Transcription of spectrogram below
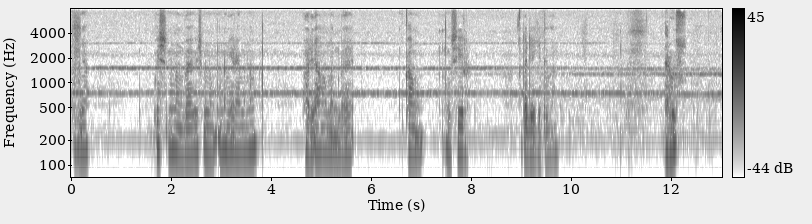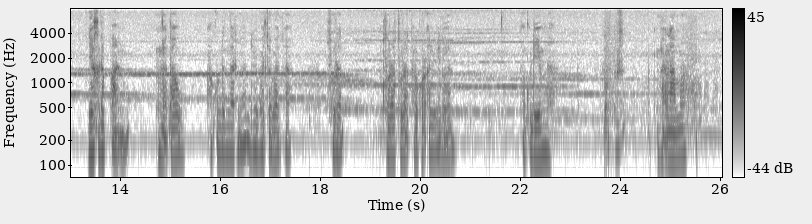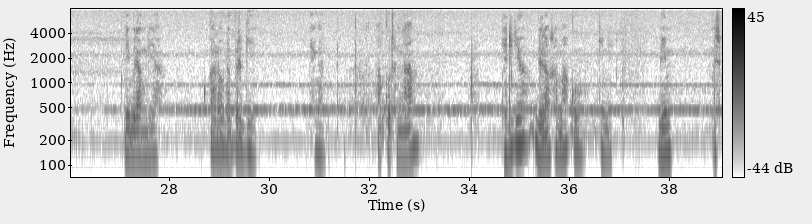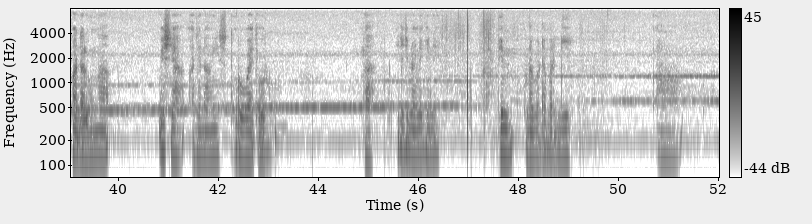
katanya. Wis menang baik wis menang. Menang ya menang. Bari angaman baik kang ngusir. Kata dia gitu kan. Terus dia ke depan. Nggak tahu. Aku dengarnya dia baca-baca surat surat-surat Al-Quran gitu kan. Aku diem lah terus nggak lama dibilang dia kalau udah pergi ya kan. Aku tenang. Jadi dia bilang sama aku gini Bim wis pada lu nggak wis ya aja nangis turu wae turu. Nah jadi dia bilang dia gini Bim udah pada pergi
